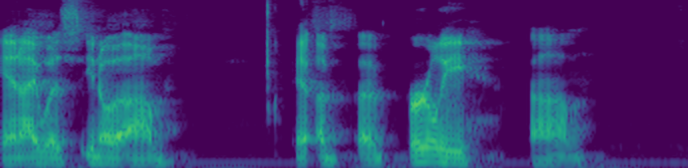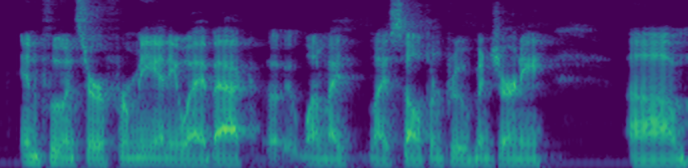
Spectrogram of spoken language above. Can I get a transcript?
And I was, you know, um, a, a early um, influencer for me anyway. Back uh, on my my self improvement journey um,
